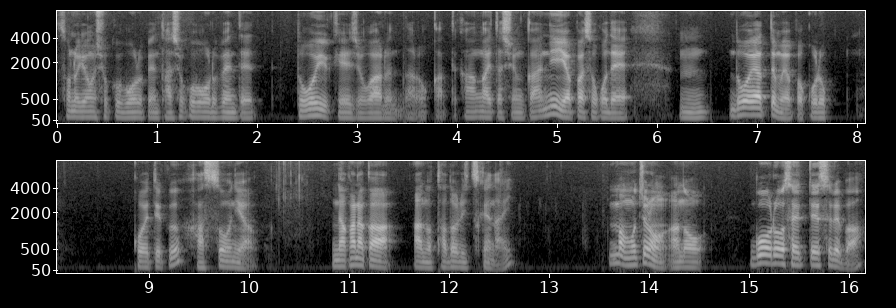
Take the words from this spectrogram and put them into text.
その4色ボールペン多色ボールペンってどういう形状があるんだろうかって考えた瞬間にやっぱりそこで、うん、どうやってもやっぱこれを超えていく発想にはなかなかあのたどり着けない。まあもちろんあのゴールを設定すれば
